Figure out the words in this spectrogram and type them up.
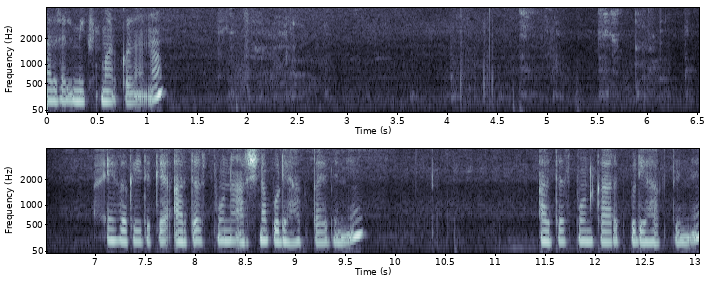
ಅದರಲ್ಲಿ ಮಿಕ್ಸ್ ಮಾಡ್ಕೊಳ್ಳೋಣ. ಇವಾಗ ಇದಕ್ಕೆ ಅರ್ಧ ಸ್ಪೂನ್ ಅರಿಶಿನ ಪುಡಿ ಹಾಕ್ತಾ ಇದ್ದೀನಿ. ಅರ್ಧ ಸ್ಪೂನ್ ಖಾರದ ಪುಡಿ ಹಾಕ್ತೀನಿ.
